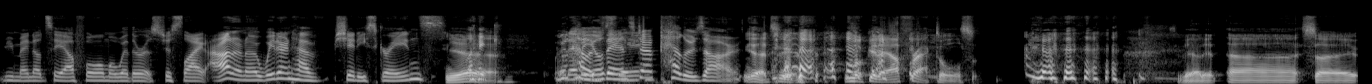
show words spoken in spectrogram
you may not see our form, or whether it's just like I don't know. We don't have shitty screens. Yeah, Like, Look whatever how advanced saying. our colors are. yeah, that's it. Look at our fractals. That's about it. Uh, so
